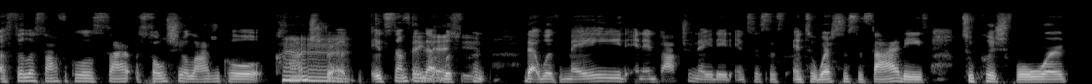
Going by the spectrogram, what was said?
a philosophical, so- sociological construct. Mm-hmm. It's something that, that was con- that was made and indoctrinated into into Western societies to push forward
